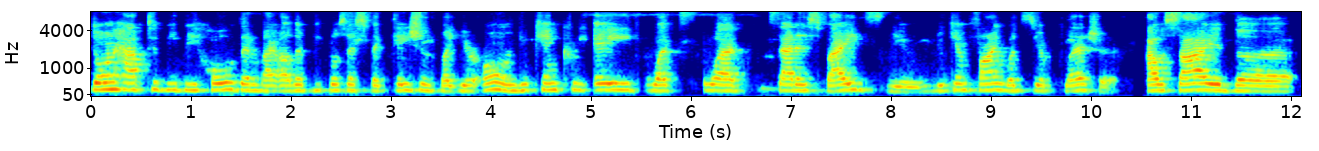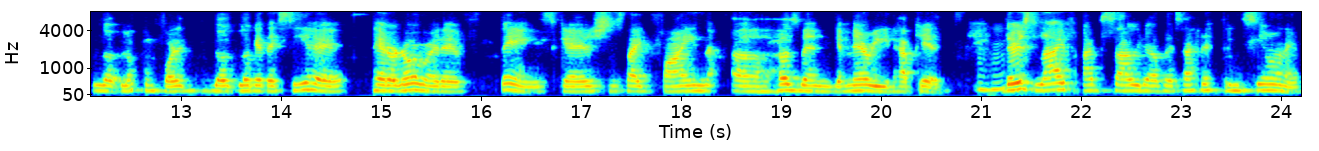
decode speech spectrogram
don't have to be beholden by other people's expectations but your own. You can create what's what satisfies you. You can find what's your pleasure. Outside the lo, lo confort lo, lo que te exige heteronormative things because it's just like find a husband get married have kids. Mhm. there's life outside of esas restricciones.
